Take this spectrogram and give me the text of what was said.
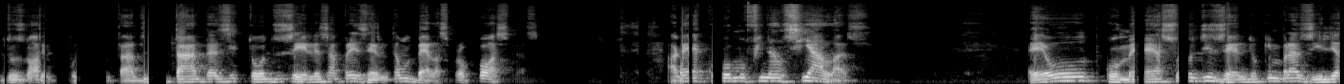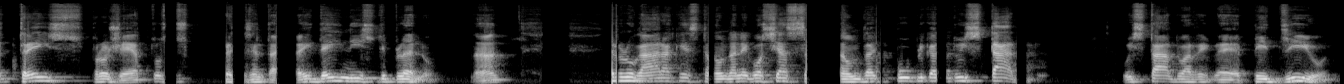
dos nossos deputadas e todos eles apresentam belas propostas. Agora é como financiá-las. Eu começo dizendo que em Brasília três projetos apresentarei de início de plano. Né? Em primeiro lugar, a questão da negociação da pública do Estado. O Estado é, pediu,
